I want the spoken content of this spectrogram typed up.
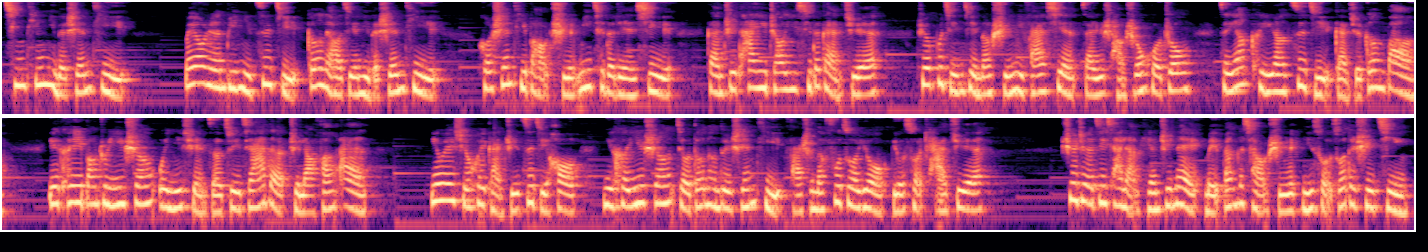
倾听你的身体，没有人比你自己更了解你的身体。和身体保持密切的联系，感知它一朝一夕的感觉。这不仅仅能使你发现，在日常生活中怎样可以让自己感觉更棒，也可以帮助医生为你选择最佳的治疗方案。因为学会感知自己后，你和医生就都能对身体发生的副作用有所察觉。试着记下两天之内每半个小时你所做的事情，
